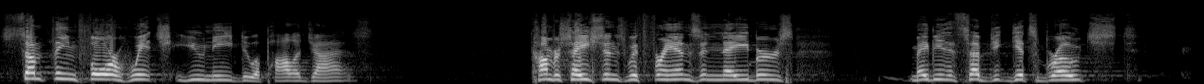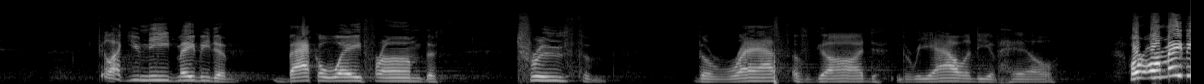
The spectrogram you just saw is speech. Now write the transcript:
something for which you need to apologize? Conversations with friends and neighbors maybe the subject gets broached. You feel like you need maybe to back away from the truth of the wrath of God, the reality of hell. Or, or maybe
